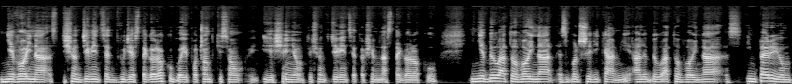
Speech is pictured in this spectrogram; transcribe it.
nie wojna z 1920 roku, bo jej początki są jesienią 1918 roku. I nie była to wojna z bolszewikami, ale była to wojna z imperium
